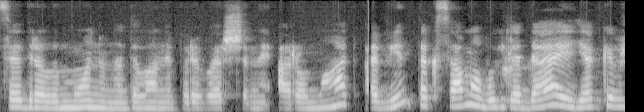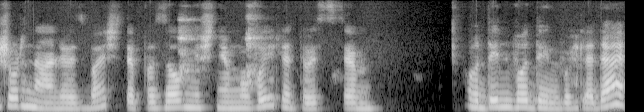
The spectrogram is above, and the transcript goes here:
Цедра лимону надала неперевершений аромат, а він так само виглядає, як і в журналі. Ось бачите, по зовнішньому вигляду ось е, один в один виглядає.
